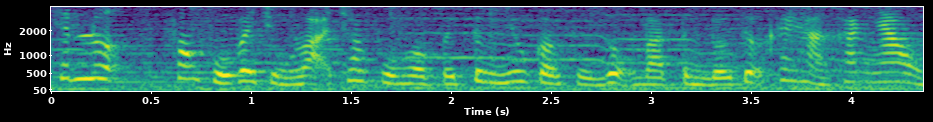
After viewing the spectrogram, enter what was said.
chất lượng, phong phú về chủng loại cho phù hợp với từng nhu cầu sử dụng và từng đối tượng khách hàng khác nhau.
